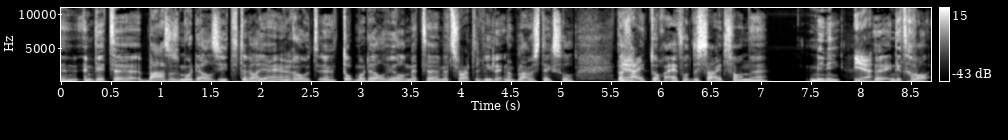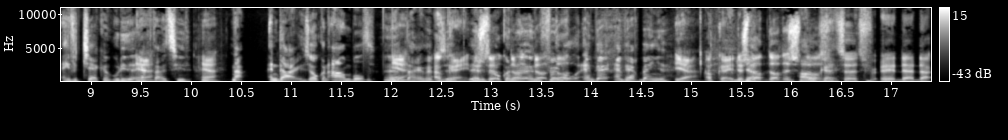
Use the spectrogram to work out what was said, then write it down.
een, een witte basismodel ziet... terwijl jij een rood topmodel wil met, met zwarte wielen en een blauwe stiksel... dan Ja. ga je toch even op de site van Mini. Ja. in dit geval even checken hoe die er Ja. echt uitziet. Ja. Nou, en daar is ook een aanbod. eh, Ja, Daar hebben ze, dus is dat- ook een, dat- een dat- funnel dat- en, weg, en weg ben je. Ja, oké. Dus Ja. dat, dat is, dat Oké. is het. het eh, daar, daar,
